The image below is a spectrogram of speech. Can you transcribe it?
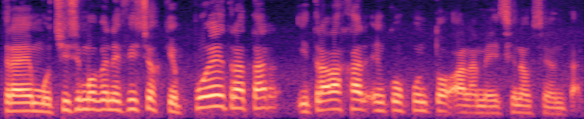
trae muchísimos beneficios que puede tratar y trabajar en conjunto a la medicina occidental.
